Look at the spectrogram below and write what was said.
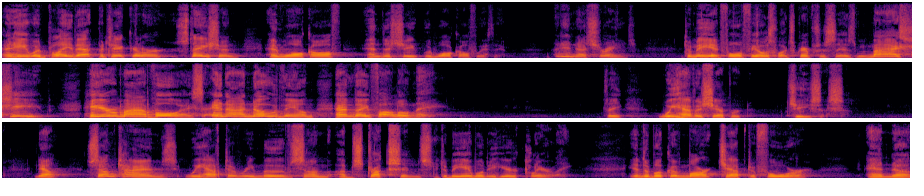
And he would play that particular station and walk off, and the sheep would walk off with him. Isn't that strange? To me, it fulfills what Scripture says My sheep hear my voice, and I know them, and they follow me. See, we have a shepherd, Jesus. Now, sometimes we have to remove some obstructions to be able to hear clearly. In the book of Mark, chapter 4, and uh,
